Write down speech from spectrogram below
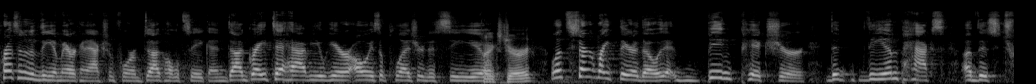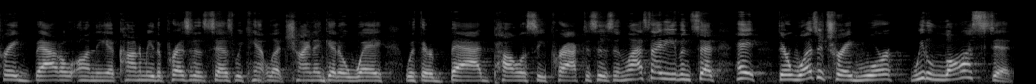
President of the American Action Forum, Doug Holtz-Eakin. And Doug, great to have you here. Always a pleasure to see you. Thanks, Gerri. Let's start right there, though. That Big picture, the, the impacts of this trade battle on the economy. The president says we can't let China get away with their bad policy practices. And last night he even said, hey, there was a trade war. We lost it.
